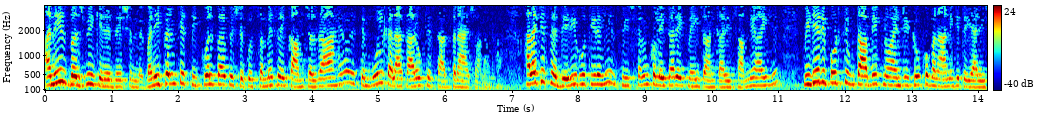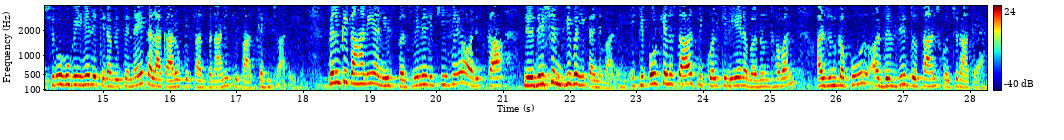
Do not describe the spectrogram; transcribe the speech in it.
अनीस बजमी के निर्देशन में बनी फ़िल्म के सीक्वल पर पिछले कुछ समय से काम चल रहा है और इसे मूल कलाकारों के साथ बनाया जाना था। हालाँकि इसमें देरी होती रही, इस बीच फ़िल्म को लेकर एक नई जानकारी सामने आई है। मीडिया रिपोर्ट्स के मुताबिक नो एंट्री टू को बनाने की तैयारी शुरू हो गई है, लेकिन अब इसे नए कलाकारों के साथ बनाने की बात कही जा रही है। फ़िल्म की कहानी अनीस बजमी ने लिखी है और इसका निर्देशन भी वही करने वाले हैं। एक रिपोर्ट के अनुसार सीक्वल के लिए वरुण धवन, अर्जुन कपूर और दिलजीत दोसांझ को चुना गया है।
